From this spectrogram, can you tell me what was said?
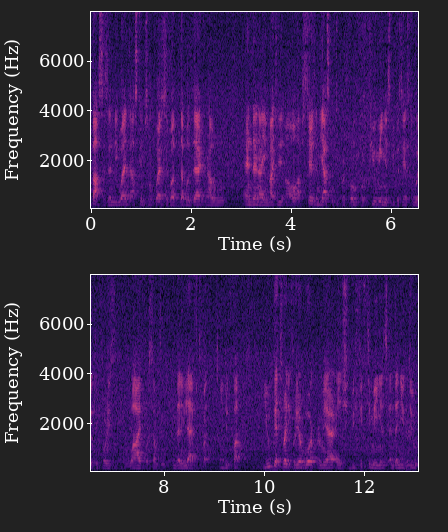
buses, and he went asking him some questions about double deck, How, and then I invited him all upstairs, and he asked him to perform for a few minutes because he has to wait for his wife or something. And then he left. But you do fa- you get ready for your world premiere, and it should be 50 minutes, and then you do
